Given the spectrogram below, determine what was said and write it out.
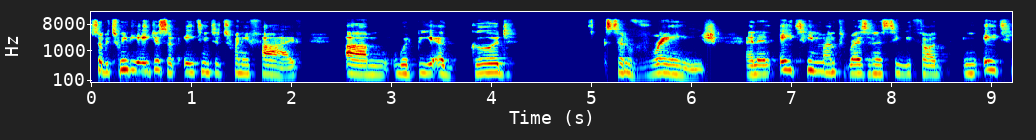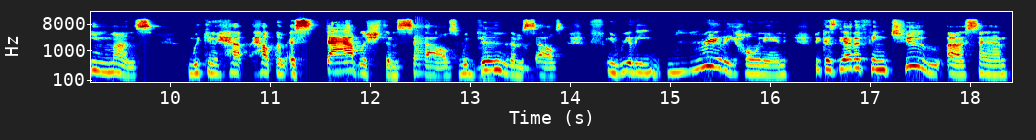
So between the ages of 18 to 25 um, would be a good sort of range. And an 18 month residency, we thought in 18 months, we can help, help them establish themselves within mm-hmm. themselves really really hone in. Because the other thing too uh, sam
